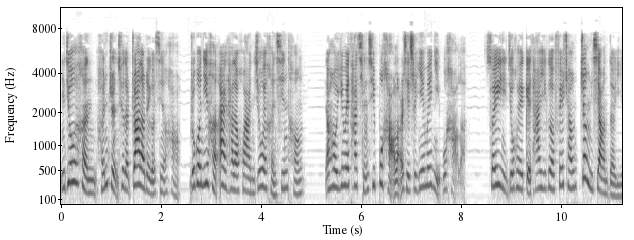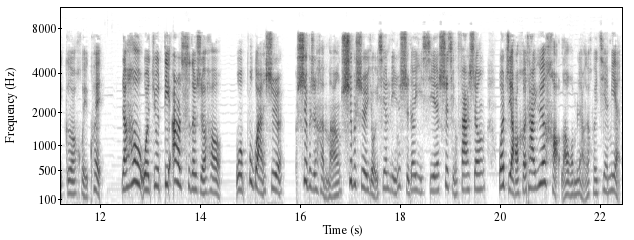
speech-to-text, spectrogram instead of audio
你就会很很准确的抓到这个信号。如果你很爱他的话，你就会很心疼，然后因为他情绪不好了，而且是因为你不好了，所以你就会给他一个非常正向的一个回馈。然后我就第二次的时候。我不管是是不是很忙，是不是有一些临时的一些事情发生，我只要和他约好了，我们两个会见面。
